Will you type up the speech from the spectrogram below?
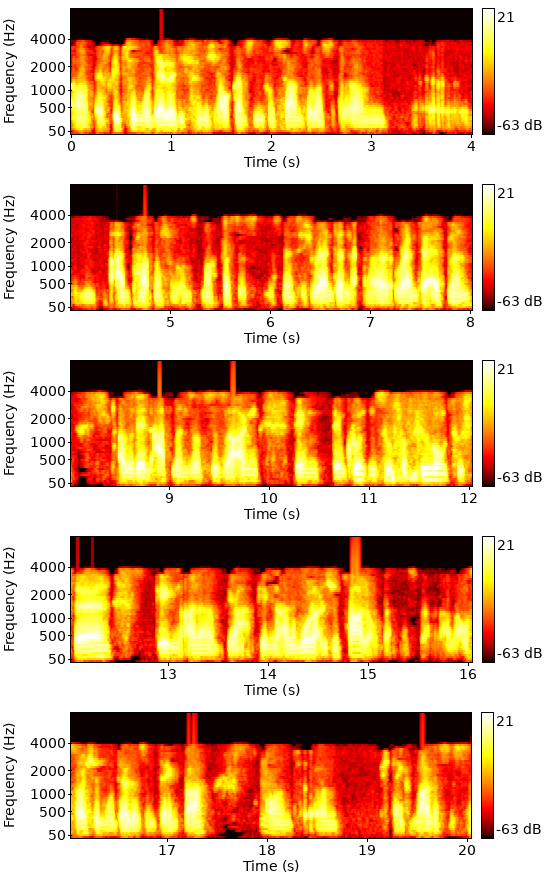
äh, es gibt so Modelle, die finde ich auch ganz interessant, sowas ähm, äh, ein Partner von uns macht, das ist, das nennt sich Rent, and, äh, Rent Admin, also den Admin sozusagen, dem, dem Kunden zur Verfügung zu stellen, gegen eine, ja, gegen eine monatliche Zahlung. Dann ist, also auch solche Modelle sind denkbar. Mhm. Und ähm, ich denke mal, das ist,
